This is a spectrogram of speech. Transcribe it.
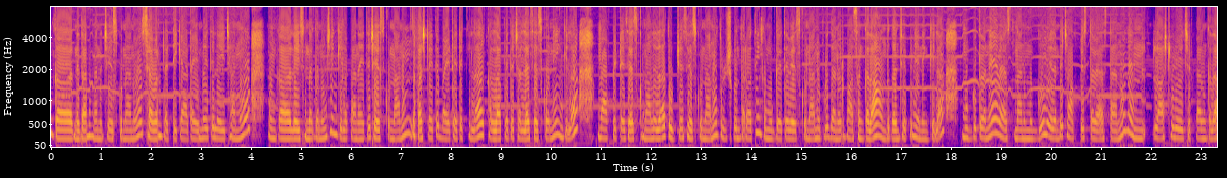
ఇంకా నిదానంగానే చేసుకున్నాను. సెవెన్ థర్టీకి ఆ టైంలో అయితే లేచాము. ఇంకా లేచిన దగ్గర నుంచి ఇంక ఇలా పని అయితే చేసుకున్నాను. ఫస్ట్ అయితే బయట అయితే ఇలా కల్లాపు అయితే చల్లేసేసుకొని ఇంక ఇలా మాప్ పెట్టేసేసుకున్నాను ఇలా తుడిచేసేసుకున్నాను. తుడుచుకున్న తర్వాత ఇంకా ముగ్గు అయితే వేసుకున్నాను. ఇప్పుడు ధనుర్మాసం కదా అందుకని చెప్పి నేను ఇంక ఇలా ముగ్గుతోనే వేస్తున్నాను. ముగ్గు లేదంటే చాక్ పీస్తో వేస్తాను. నేను లాస్ట్ వీడియో చెప్పాను కదా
